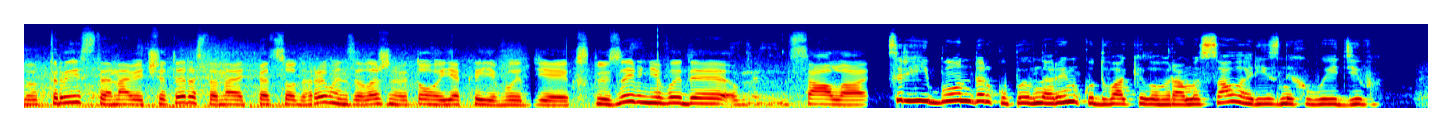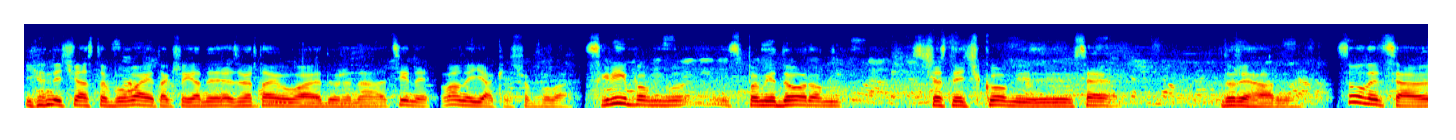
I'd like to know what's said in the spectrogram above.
до 300, навіть 400, навіть 500 гривень, залежно від того, який вид є ексклюзивні види сала. Сергій Бондар купив на ринку 2 кілограми сала різних видів. Я не часто буваю, так що я не звертаю уваги дуже на ціни. Головне якість, щоб була. З хлібом, з помідором, з чесничком і все дуже гарно. Солиться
